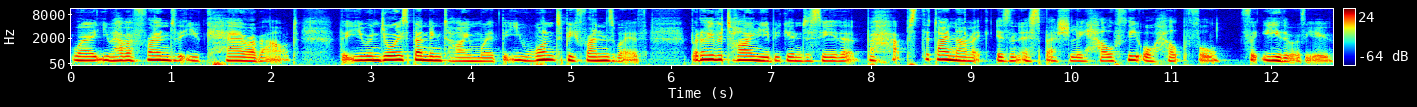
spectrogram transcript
where you have a friend that you care about, that you enjoy spending time with, that you want to be friends with. But over time, you begin to see that perhaps the dynamic isn't especially healthy or helpful for either of you.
